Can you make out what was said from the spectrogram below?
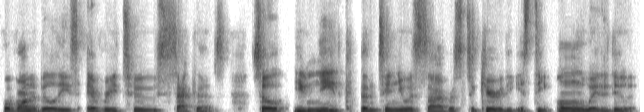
for vulnerabilities every two seconds. So you need continuous cybersecurity. It's the only way to do it.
